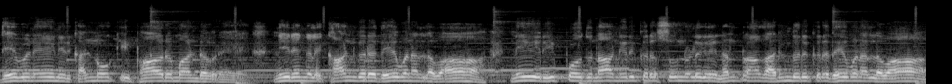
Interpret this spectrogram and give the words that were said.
தேவனே நீர் கண்ணோக்கி பாரும் ஆண்டவரே. நீர் எங்களை காண்கிற தேவன் அல்லவா? நீர் இப்போது நான் இருக்கிற சூழ்நிலைகளை நன்றாக அறிந்திருக்கிற தேவன் அல்லவா?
